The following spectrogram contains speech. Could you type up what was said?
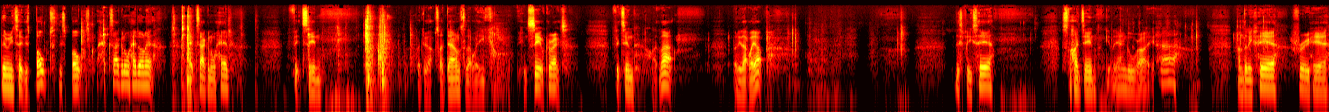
Then we take this bolt, this bolt has got a hexagonal head on it, hexagonal head fits in, if I do it upside down so that way you, you can see it correct, fits in like that. Belly that way up. This piece here slides in, get the angle right. Ah. Underneath here, through here.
